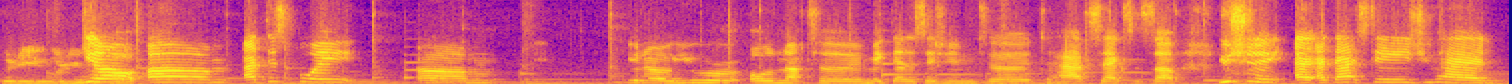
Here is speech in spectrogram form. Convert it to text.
what do you what do you you know um at this point um you know you were old enough to make that decision to to have sex and stuff you should at, at that stage you had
